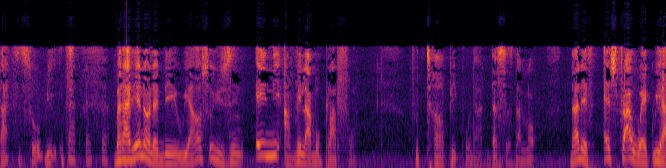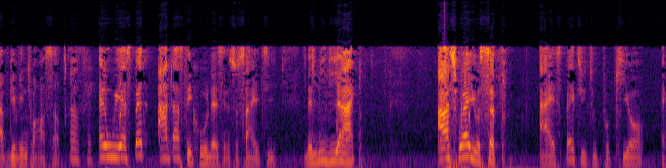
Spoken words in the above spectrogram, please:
that is so be it uh, but at the end of the day, we are also using any available platform to tell people that this is the law. That is extra work we have given to ourselves. okay And we expect other stakeholders in society, the media, as where you sit, I expect you to procure a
